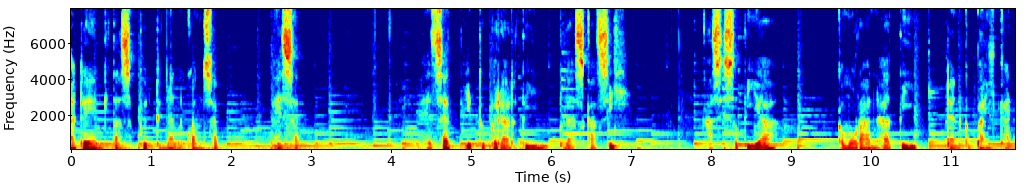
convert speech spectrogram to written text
Ada yang kita sebut dengan konsep hesed Hesed itu berarti belas kasih, kasih setia, kemurahan hati, dan kebaikan.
